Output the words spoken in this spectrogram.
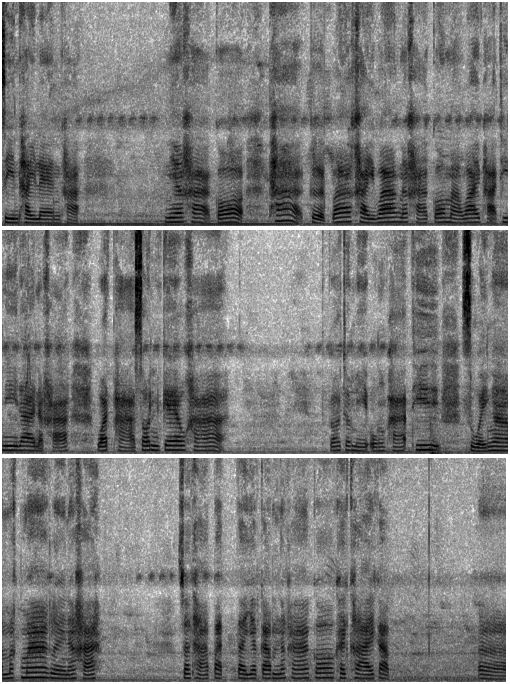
ซีนไทยแลนด์ค่ะ เนี่ยค่ะก็ถ้าเกิดว่าใครว่างนะคะ ก็มาไหว้พระที่นี่ได้นะคะ วัดผาซ่อนแก้วค่ะ ก็จะมีองค์พระที่สวยงามมาก ๆ เลยนะคะ สถาปัตยกรรมนะคะ ก็คล้าย ๆกับเอ่อ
